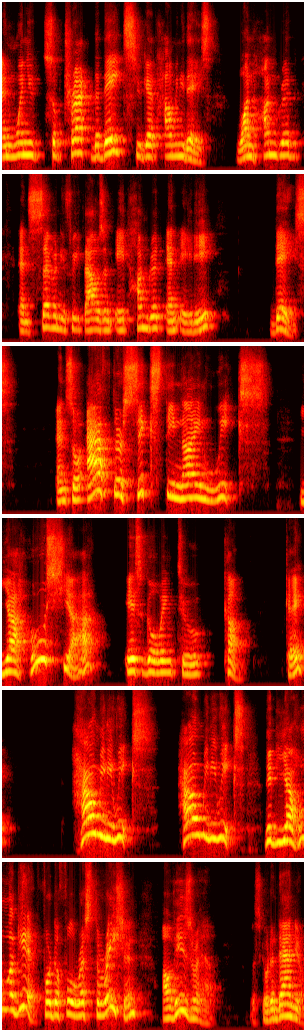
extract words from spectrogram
And when you subtract the dates, you get how many days? 173,880 days. And so after 69 weeks, Yahushua is going to come. Okay? How many weeks? How many weeks did Yahuwah give for the full restoration of Israel? Let's go to Daniel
